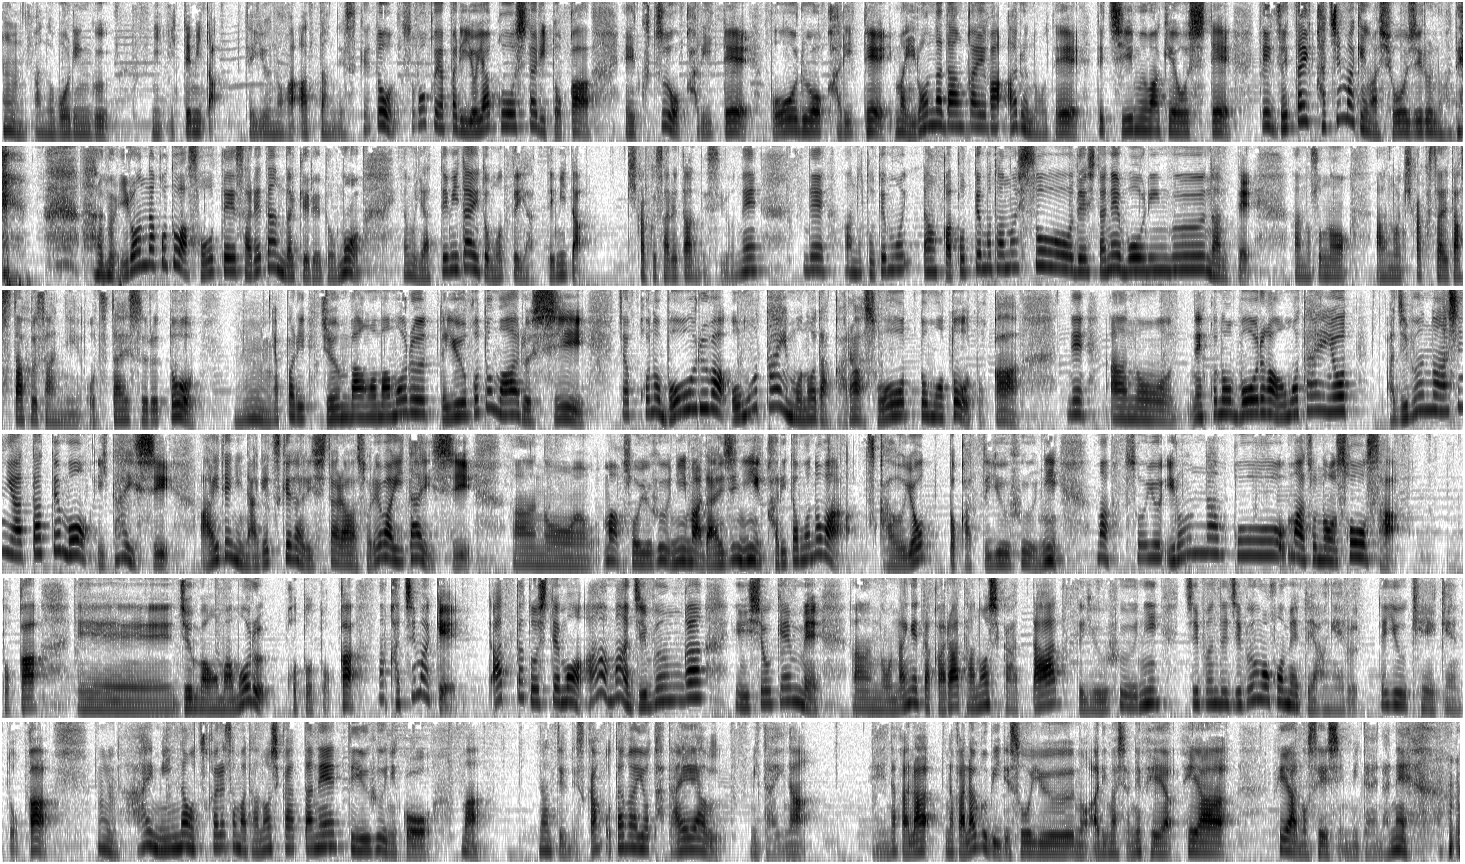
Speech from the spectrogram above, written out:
うん、あのボーリングに行ってみたっていうのがあったんですけどすごくやっぱり予約をしたりとか、えー、靴を借りてボールを借りて、まあ、いろんな段階があるのででチーム分けをしてで絶対勝ち負けが生じるので あのいろんなことは想定されたんだけれどもでもやってみたいと思ってやってみた企画されたんですよね。であのとてもなんかとっても楽しそうでしたねボーリングなんてあのそのあの企画されたスタッフさんにお伝えするとうん、やっぱり順番を守るっていうこともあるしじゃあこのボールは重たいものだからそーっと持とうとかであの、ね、このボールが重たいよ自分の足に当たっても痛いし相手に投げつけたりしたらそれは痛いしあのまあそういうふうに、まあ、大事に借りたものは使うよとかっていうふうに、まあ、そういういろんなこう、まあ、その操作とか、えー、順番を守ることとか、まあ、勝ち負けあったとしてもああまあ自分が一生懸命あの投げたから楽しかったっていうふうに自分で自分を褒めてあげるっていう経験とか、うん、はいみんなお疲れ様楽しかったねっていうふうにこうまあ何て言うんですかお互いを称え合うみたいな、えー、なんかラなんかラグビーでそういうのありましたよね。フェアフェアフェアの精神みたいなね。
